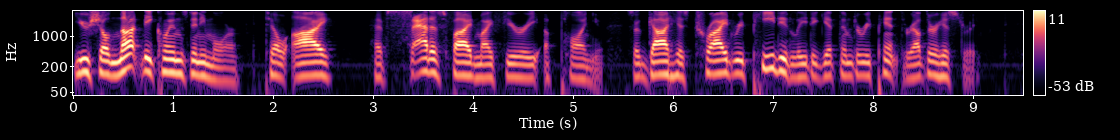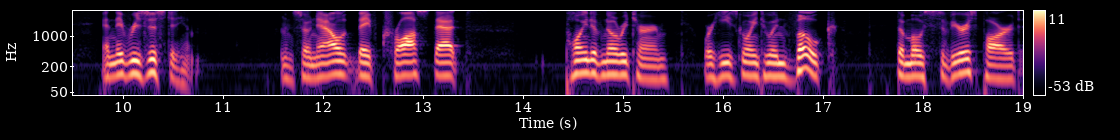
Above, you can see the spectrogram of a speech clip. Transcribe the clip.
You shall not be cleansed anymore till I have satisfied my fury upon you. So God has tried repeatedly to get them to repent throughout their history, and they've resisted him. And so now they've crossed that point of no return where he's going to invoke the most severest part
